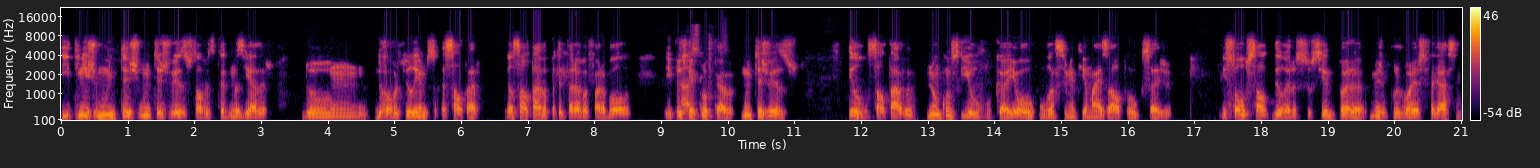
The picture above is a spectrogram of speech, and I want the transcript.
e tinhas muitas, muitas vezes, talvez até demasiadas, do, do Robert Williams a saltar. Ele saltava para tentar abafar a bola e depois ah, o que é que provocava? Muitas vezes ele saltava, não conseguia o bloqueio ou o lançamento ia mais alto ou o que seja, e só o salto dele era suficiente para, mesmo que os Warriors falhassem,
